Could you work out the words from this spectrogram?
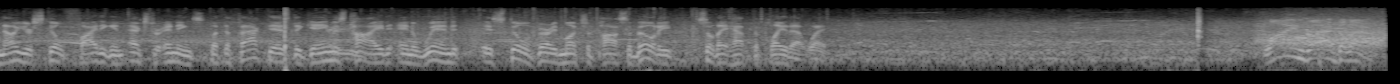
now you're still fighting in extra innings. But the fact is, the game is tied, and a win is still very much a possibility, so they have to play that way. Line drive to left.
